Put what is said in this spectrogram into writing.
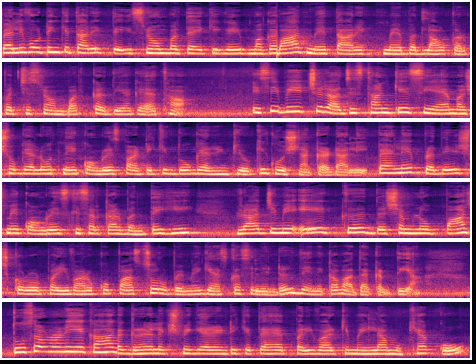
पहली वोटिंग की तारीख 23 नवंबर तय की गई, मगर बाद में तारीख में बदलाव कर 25 नवंबर कर दिया गया था। इसी बीच राजस्थान के सीएम अशोक गहलोत ने कांग्रेस पार्टी की दो गारंटियों की घोषणा कर डाली। पहले, प्रदेश में कांग्रेस की सरकार बनते ही राज्य में एक दशमलव पाँच करोड़ परिवारों को पाँच सौ रुपये में गैस का सिलेंडर देने का वादा कर दिया। दूसरा, उन्होंने ये कहा, गृह लक्ष्मी गारंटी के तहत परिवार की महिला मुखिया को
